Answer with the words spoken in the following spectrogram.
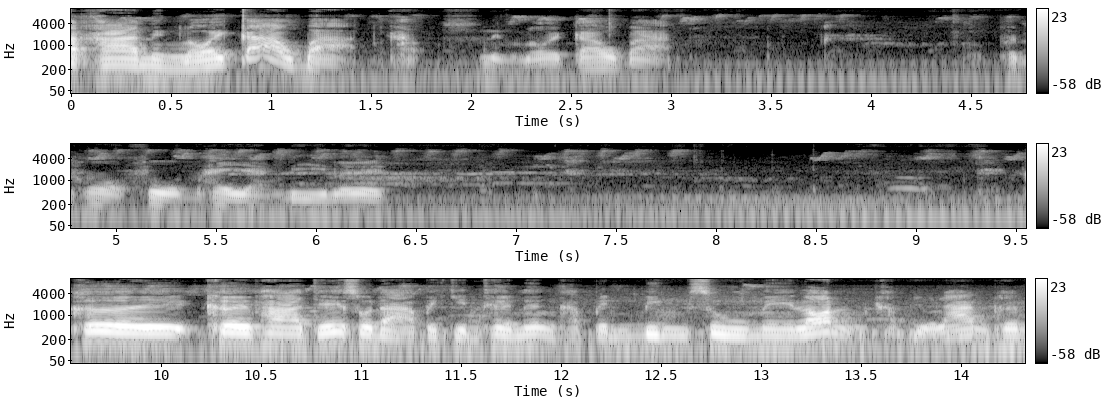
ราคา 109 บาท ครับ109บาท เพิ่นห่อโฟมให้อย่างดีเลย เคยเคยพาเจ๊โซดาไปกินเทอนึงครับ เป็นบิงซูเมลอนครับอยู่ร้านเพิ่น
